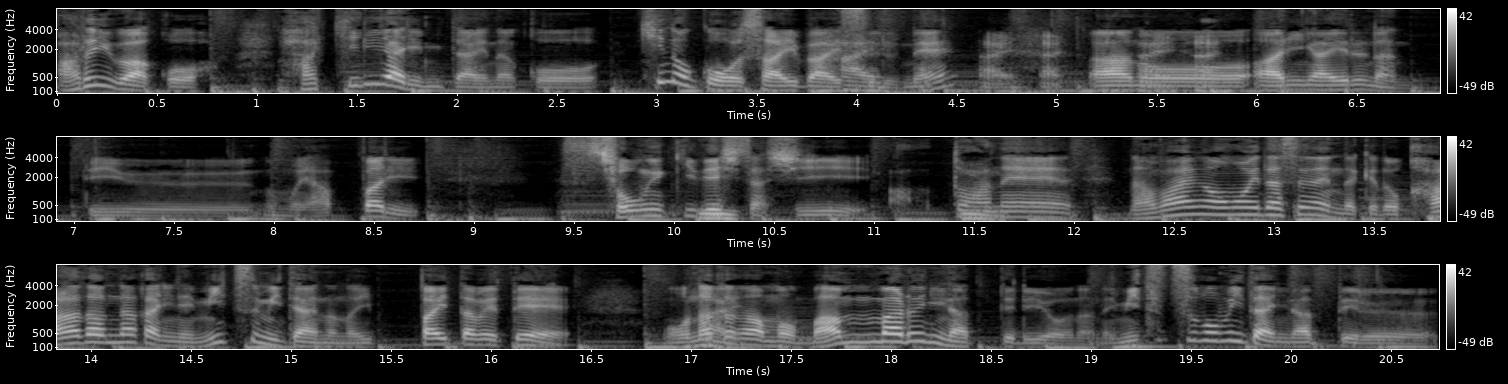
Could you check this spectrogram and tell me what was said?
あるいはこう、ハキリアリみたいな、こう、キノコを栽培するね、はい、はい、あの、アリがいるなんていうのもやっぱり、衝撃でしたし、うん、あとはね、名前が思い出せないんだけど、体の中にね、蜜みたいなのいっぱい食べて、お腹がもうまん丸になってるようなね、蜜壺みたいになってる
